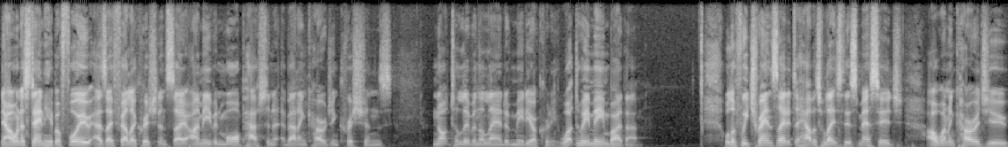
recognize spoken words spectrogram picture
Now, I want to stand here before you as a fellow Christian and say I'm even more passionate about encouraging Christians not to live in the land of mediocrity. What do we mean by that? Well, if we translate it to how this relates to this message, I want to encourage you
